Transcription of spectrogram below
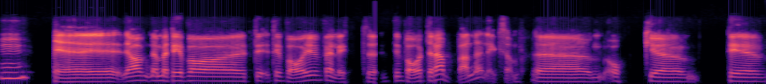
Mm. Eh, ja, nej, men det var, det, det, var ju väldigt, det var drabbande liksom. Eh, och eh, det,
